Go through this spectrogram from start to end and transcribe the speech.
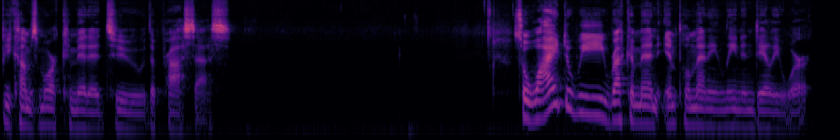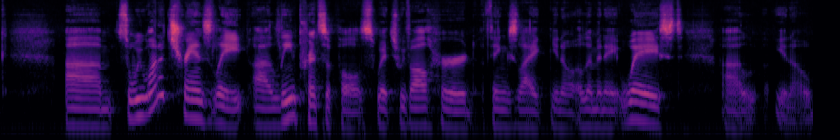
becomes more committed to the process. So why do we recommend implementing lean in daily work? Um, so we want to translate uh, lean principles, which we've all heard things like you know eliminate waste, uh, you know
